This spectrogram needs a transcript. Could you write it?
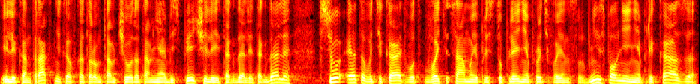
или контрактников, которым там чего-то там не обеспечили и так далее, и так далее. Все это вытекает вот в эти самые преступления против военной службы. Неисполнение приказа,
